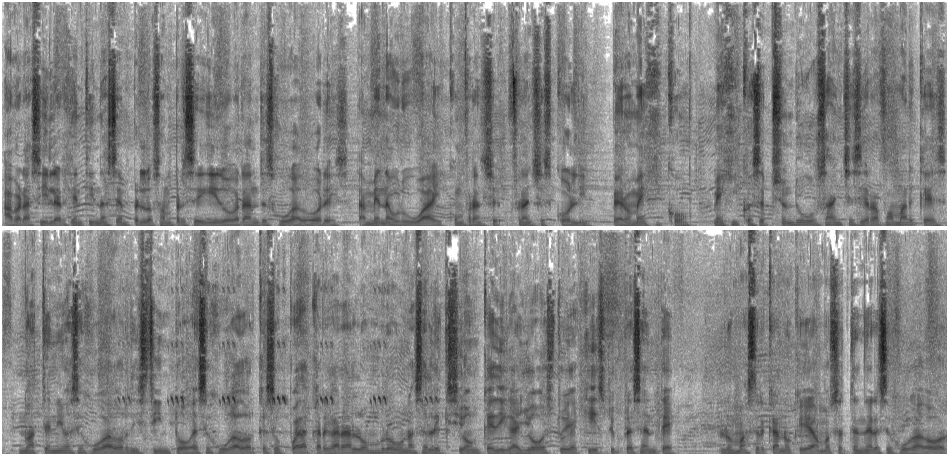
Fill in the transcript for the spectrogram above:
A Brasil y Argentina siempre los han perseguido grandes jugadores, también a Uruguay con Francescoli. Pero México, México, excepción de Hugo Sánchez y Rafa Márquez, no ha tenido ese jugador distinto, ese jugador que se pueda cargar al hombro una selección que diga yo estoy aquí, estoy presente. Lo más cercano que llevamos a tener ese jugador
